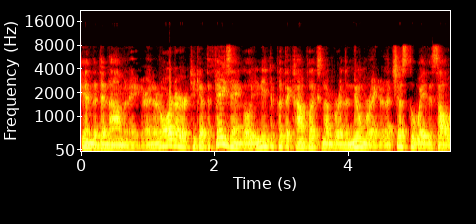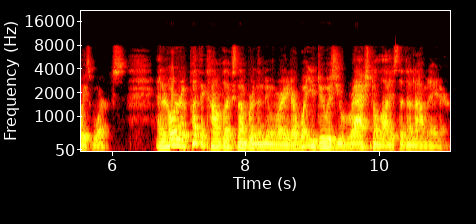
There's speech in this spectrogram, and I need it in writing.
in the denominator. And in order to get the phase angle, you need to put the complex number in the numerator. That's just the way this always works. And in order to put the complex number in the numerator, what you do is you rationalize the denominator.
